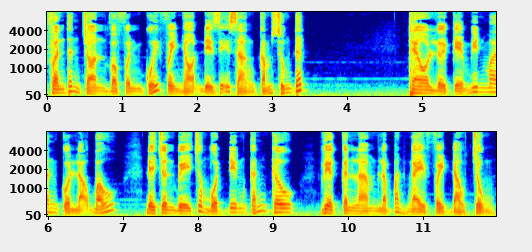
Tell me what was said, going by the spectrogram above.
Phần thân tròn và phần cuối phải nhọn để dễ dàng cắm xuống đất. Theo lời kể miên man của lão báu, để chuẩn bị cho một đêm cắn câu, việc cần làm là ban ngày phải đào trùng.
